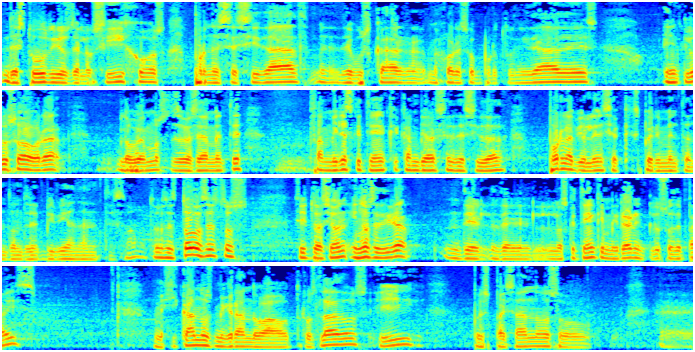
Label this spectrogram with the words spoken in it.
de estudios de los hijos, por necesidad de buscar mejores oportunidades, incluso ahora lo vemos desgraciadamente, familias que tienen que cambiarse de ciudad por la violencia que experimentan donde vivían antes. ¿no? Entonces, todos estos situación, y no se diga de, los que tienen que emigrar incluso de país, mexicanos migrando a otros lados y pues paisanos o eh,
